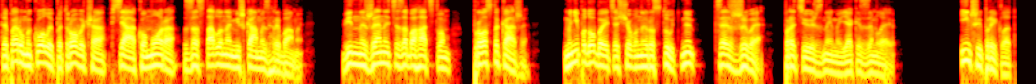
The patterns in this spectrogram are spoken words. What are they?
Тепер у Миколи Петровича вся комора заставлена мішками з грибами. Він не жениться за багатством, просто каже Мені подобається, що вони ростуть, ну це ж живе, працюєш з ними, як із землею. Інший приклад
